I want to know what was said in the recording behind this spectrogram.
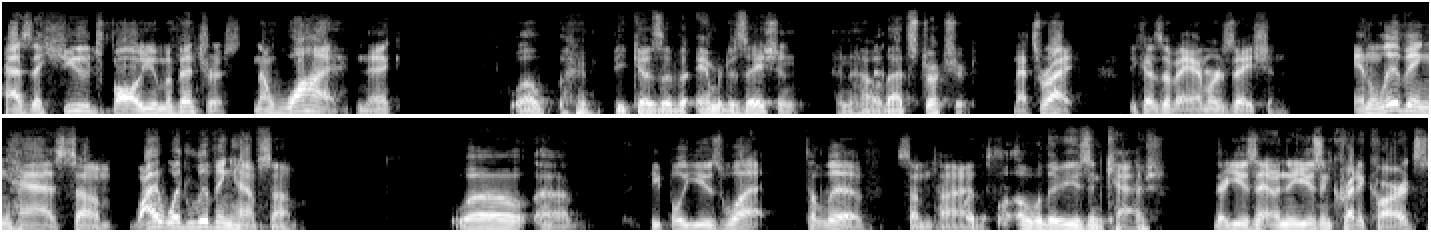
has a huge volume of interest. Now, why, Nick? Well, because of amortization and how that's structured. That's right, because of amortization. And living has some. Why would living have some? Well, uh, people use what to live sometimes? Well, oh, well, they're using cash. They're using and they're using credit cards,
